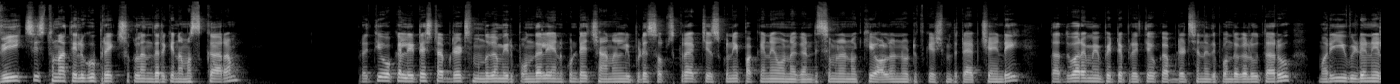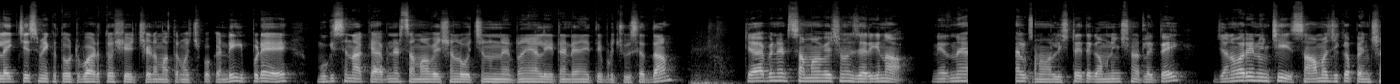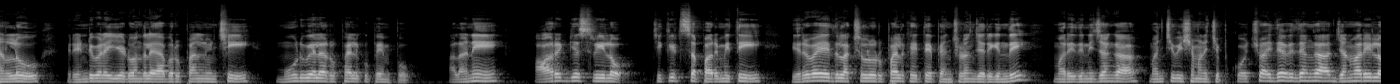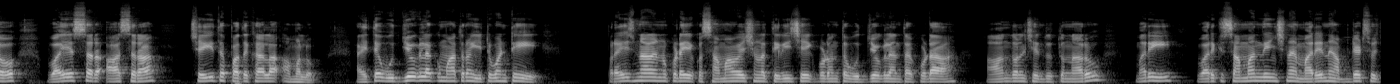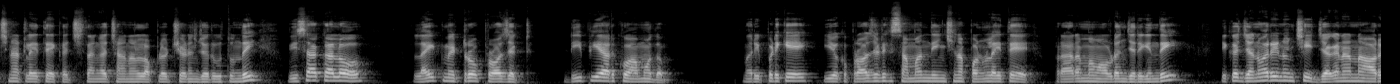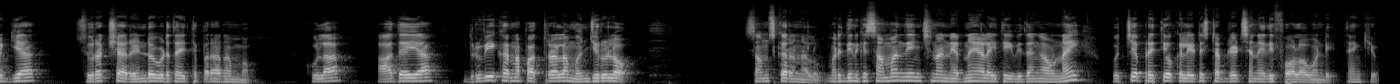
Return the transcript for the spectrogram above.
వీక్షిస్తున్న తెలుగు ప్రేక్షకులందరికీ నమస్కారం. ప్రతి ఒక్క లేటెస్ట్ అప్డేట్స్ ముందుగా మీరు పొందాలి అనుకుంటే ఛానల్ని ఇప్పుడే సబ్స్క్రైబ్ చేసుకుని పక్కనే ఉన్న గంట సిమ్లో నొక్కి ఆల్ నోటిఫికేషన్ మీద ట్యాప్ చేయండి. తద్వారా మేము పెట్టే ప్రతి ఒక్క అప్డేట్స్ అనేది పొందగలుగుతారు. మరియు ఈ వీడియోని లైక్ చేసి మీకు తోటివారితో షేర్ చేయడం మాత్రం మర్చిపోకండి. ఇప్పుడే ముగిసిన కేబినెట్ సమావేశంలో వచ్చిన నిర్ణయాలు ఏంటంటే అయితే ఇప్పుడు చూసేద్దాం. కేబినెట్ సమావేశంలో జరిగిన నిర్ణయాలు మనం లిస్ట్ అయితే గమనించినట్లయితే జనవరి నుంచి సామాజిక పెన్షన్లు రెండు వేల ఏడు వందల యాభై రూపాయల నుంచి మూడు వేల రూపాయలకు పెంపు. అలానే ఆరోగ్యశ్రీలో చికిత్స పరిమితి ఇరవై ఐదు లక్షల రూపాయలకైతే పెంచడం జరిగింది. మరి ఇది నిజంగా మంచి విషయం అని చెప్పుకోవచ్చు అదేవిధంగా జనవరిలో వైఎస్ఆర్ ఆసరా చేయుత పథకాల అమలు. అయితే ఉద్యోగులకు మాత్రం ఇటువంటి ప్రయోజనాలను కూడా ఈ యొక్క సమావేశంలో తెలియచేయకపోవడంతో ఉద్యోగులంతా కూడా ఆందోళన చెందుతున్నారు. మరి వారికి సంబంధించిన మరిన్ని అప్డేట్స్ వచ్చినట్లయితే ఖచ్చితంగా ఛానల్లో అప్లోడ్ చేయడం జరుగుతుంది. విశాఖలో లైట్ మెట్రో ప్రాజెక్ట్ డిపిఆర్కు ఆమోదం. మరి ఇప్పటికే ఈ యొక్క ప్రాజెక్టుకి సంబంధించిన పనులైతే ప్రారంభం అవడం జరిగింది. ఇక జనవరి నుంచి జగనన్న ఆరోగ్య సురక్ష రెండో విడత అయితే ప్రారంభం. కుల ఆదాయ ధృవీకరణ పత్రాల మంజూరులో సంస్కరణలు. మరి దీనికి సంబంధించిన నిర్ణయాలు అయితే ఈ విధంగా ఉన్నాయి. వచ్చే ప్రతి ఒక్క లేటెస్ట్ అప్డేట్స్ అనేది ఫాలో అవ్వండి. Thank you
